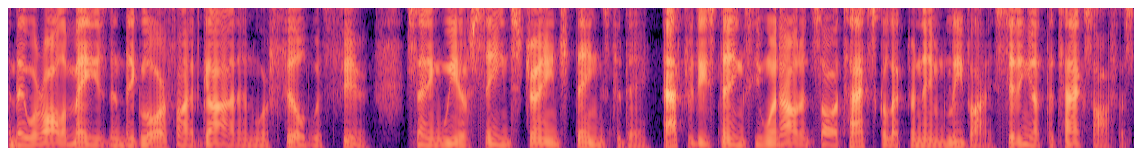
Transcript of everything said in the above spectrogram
And they were all amazed, and they glorified God and were filled with fear, saying, We have seen strange things today. After these things, he went out and saw a tax collector named Levi sitting at the tax office,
